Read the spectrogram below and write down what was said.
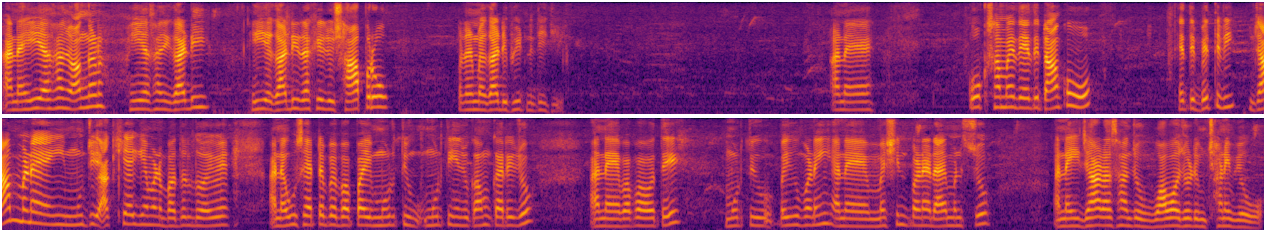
अने हीअ असांजो अंगण हीअ असांजी गाॾी हीअ गाॾी रखे जो छापरो पर हिन में गाॾी फिट नथी थिए अने कोक समय ते हिते टांको हो हिते भित हुई जाम मणे ई मुंहिंजी अखी अॻियां मणे बदलंदो आयो आहे अने हू सेटअप आहे पप्पा जी मूर्तियूं मूर्तियूं जो कमु करे जो अने पप्पा हुते मूर्तियूं पयूं पणई अने मशीन पण आहे डायमंड्स जो अने ही झाड़ असांजो वावाजोड़ी में छणी वियो हो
